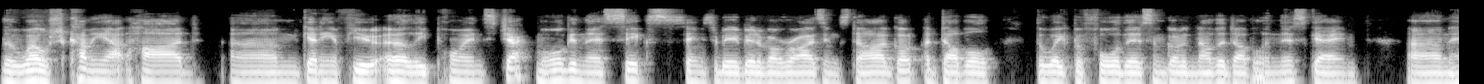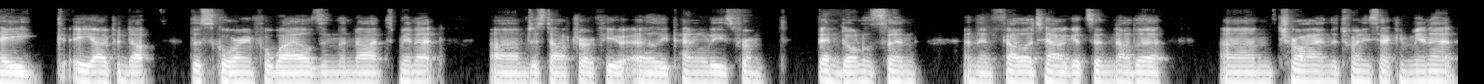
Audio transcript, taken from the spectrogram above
the Welsh coming out hard, um, getting a few early points. Jac Morgan, their six, seems to be a bit of a rising star. Got a double the week before this and got another double in this game. Um, he he opened up the scoring for Wales in the ninth minute, um, just after a few early penalties from Ben Donaldson, and then Faletau gets another um, try in the 22nd minute.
